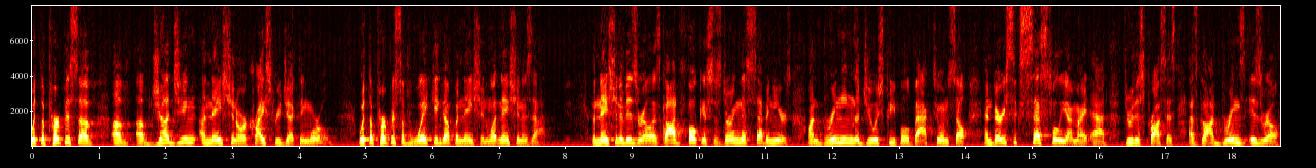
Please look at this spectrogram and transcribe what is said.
with the purpose of, of, of judging a nation or a Christ rejecting world, with the purpose of waking up a nation. What nation is that? The nation of Israel, as God focuses during this seven years on bringing the Jewish people back to himself, and very successfully, I might add, through this process, as God brings Israel,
